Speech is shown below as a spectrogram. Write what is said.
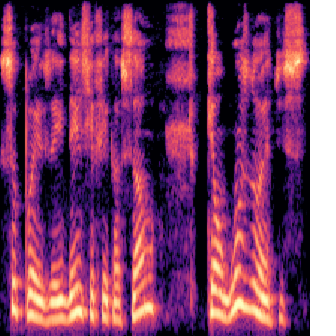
surpresa e identificação que alguns doentes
